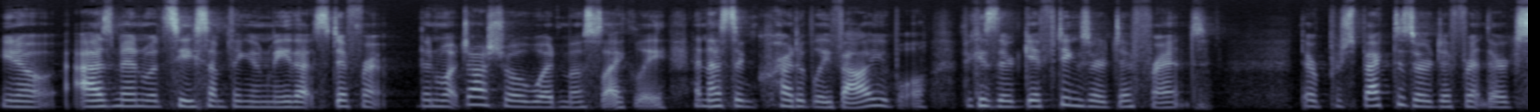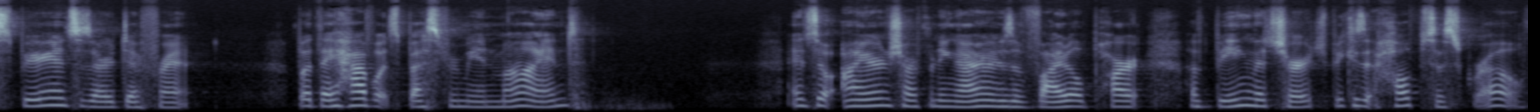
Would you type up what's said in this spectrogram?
You know, Asman would see something in me that's different than what Joshua would most likely. And that's incredibly valuable because their giftings are different, their perspectives are different, their experiences are different, but they have what's best for me in mind. And so, iron sharpening iron is a vital part of being the church because it helps us grow.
